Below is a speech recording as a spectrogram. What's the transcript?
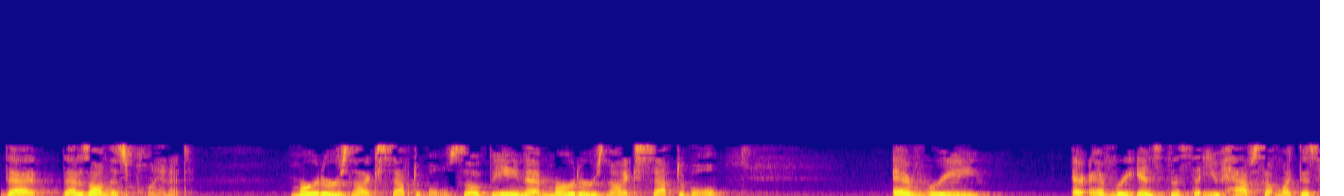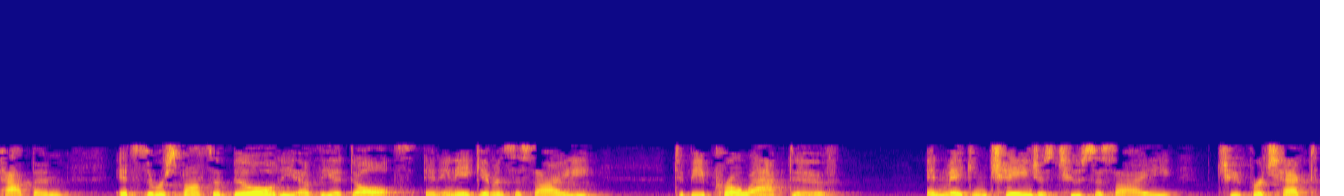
that, that is on this planet. Murder is not acceptable. So being that murder is not acceptable, every, every instance that you have something like this happen, it's the responsibility of the adults in any given society to be proactive in making changes to society to protect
